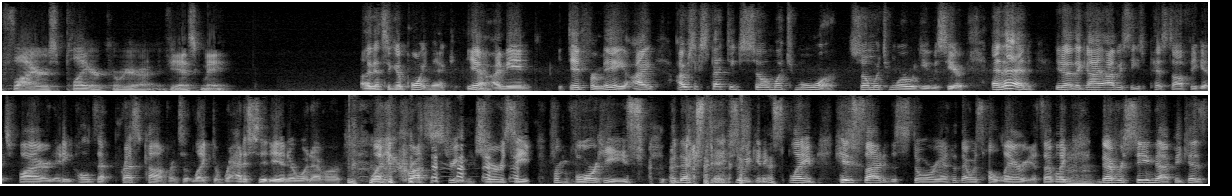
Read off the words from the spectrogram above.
Flyers player career, if you ask me. Uh, that's a good point, Nick. Yeah, Yeah. I mean, it did for me. I I was expecting so much more, so much more when he was here. And then, you know, the guy obviously he's pissed off he gets fired, and he holds that press conference at like the Radisson Inn or whatever, like across the street in Jersey from Voorhees the next day, so we can explain his side of the story. I thought that was hilarious. I've like Mhm. never seen that because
